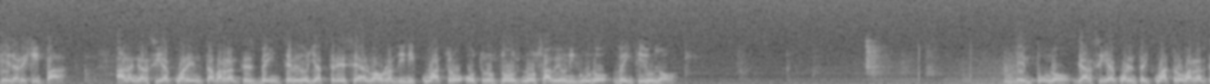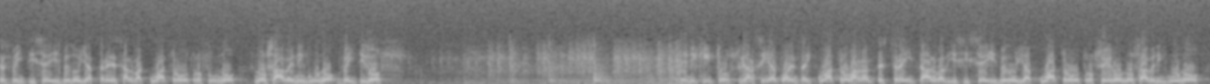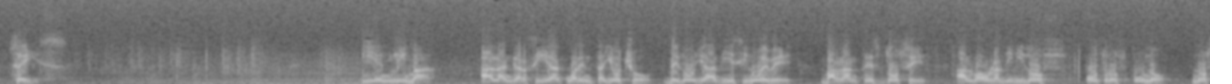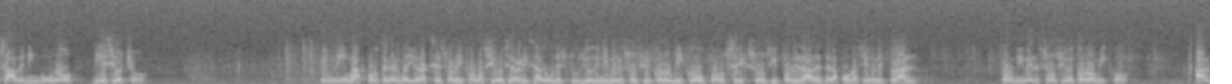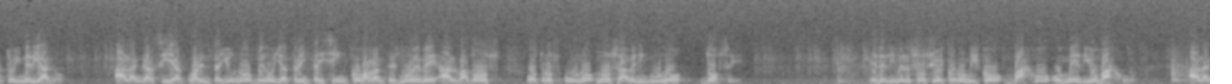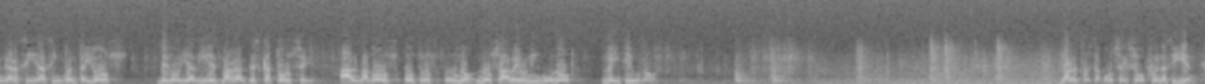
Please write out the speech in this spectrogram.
En Arequipa, Alan García 40, Barrantes 20, Bedoya 13, Alba Orlandini 4, otros 2, no sabe o ninguno, 21. En Puno, García 44, Barrantes 26, Bedoya 3, Alba 4, otros 1, no sabe ninguno, 22. En Iquitos, García 44, Barrantes 30, Alba 16, Bedoya 4, otros 0, no sabe ninguno, 6. Y en Lima, Alan García 48, Bedoya 19, Barrantes 12, Alba Orlandini 2, otros 1, no sabe ninguno, 18. En Lima, por tener mayor acceso a la información, se ha realizado un estudio de nivel socioeconómico por sexos y por edades de la población electoral. Por nivel socioeconómico, alto y mediano, Alan García, 41, Bedoya 35, Barrantes 9, Alba 2, otros 1, no sabe ninguno, 12. En el nivel socioeconómico bajo o medio bajo, Alan García 52, Bedoya 10, Barrantes 14, Alba 2, otros 1, no sabe o ninguno, 21. La respuesta por sexo fue la siguiente.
